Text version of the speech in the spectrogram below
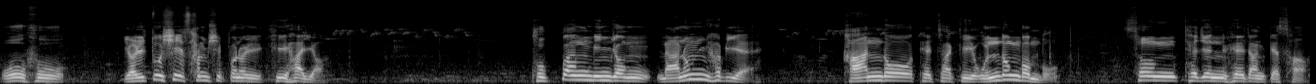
오후 12시 30분을 기하여 북방민족 나눔협의회 간도 대찾기 운동본부 성태진 회장께서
